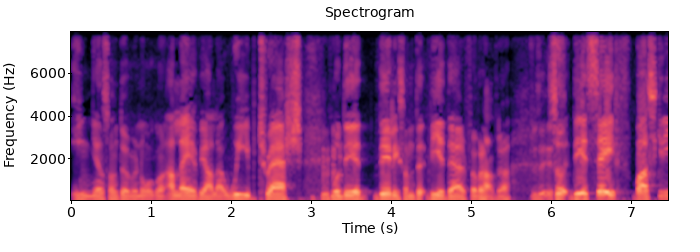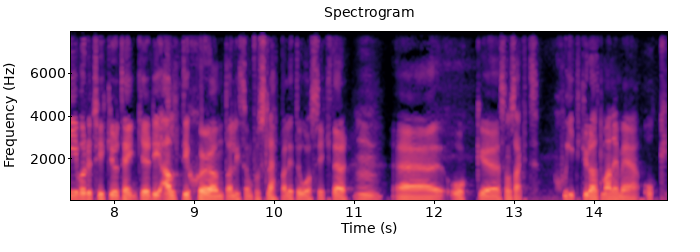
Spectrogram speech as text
ingen som dömer någon, alla är vi alla weeb trash och det, är- det är liksom, vi är där för varandra Precis. Så det är safe, bara skriv vad du tycker och tänker, det är alltid skönt att liksom få släppa lite åsikter Mm. eh, Och eh, som sagt, skitkul att man är med och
